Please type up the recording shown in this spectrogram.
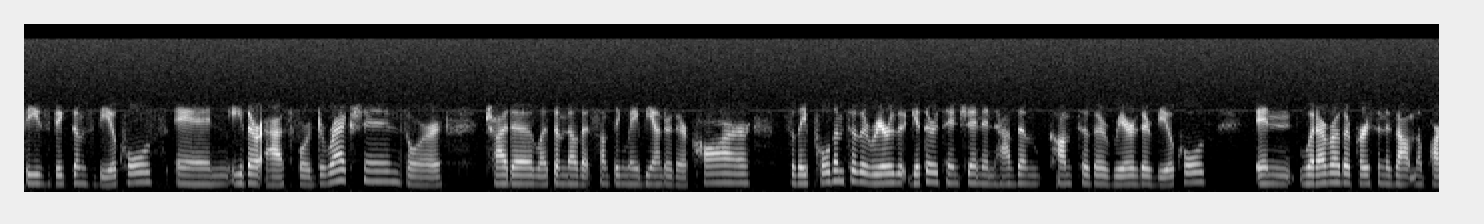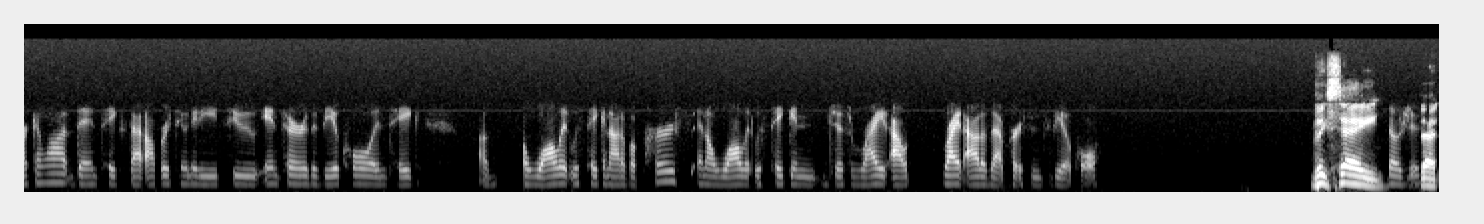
these victims' vehicles and either ask for directions or try to let them know that something may be under their car. So they pull them to the rear, get their attention, and have them come to the rear of their vehicles. and whatever other person is out in the parking lot then takes that opportunity to enter the vehicle and take a, wallet was taken out of a purse and a wallet was taken just right out right out of that person's vehicle. They say So just- that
